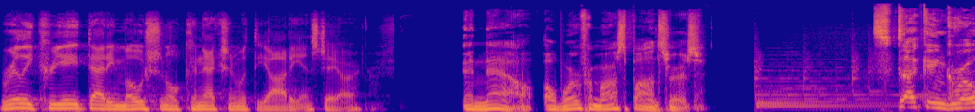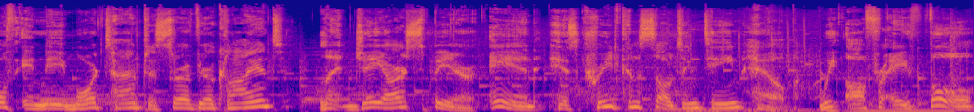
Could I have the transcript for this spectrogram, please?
really create that emotional connection with the audience, JR. And now, a word from our sponsors. Stuck in growth and need more time to serve your clients? Let JR Spear and his Creed Consulting team help. We offer a full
